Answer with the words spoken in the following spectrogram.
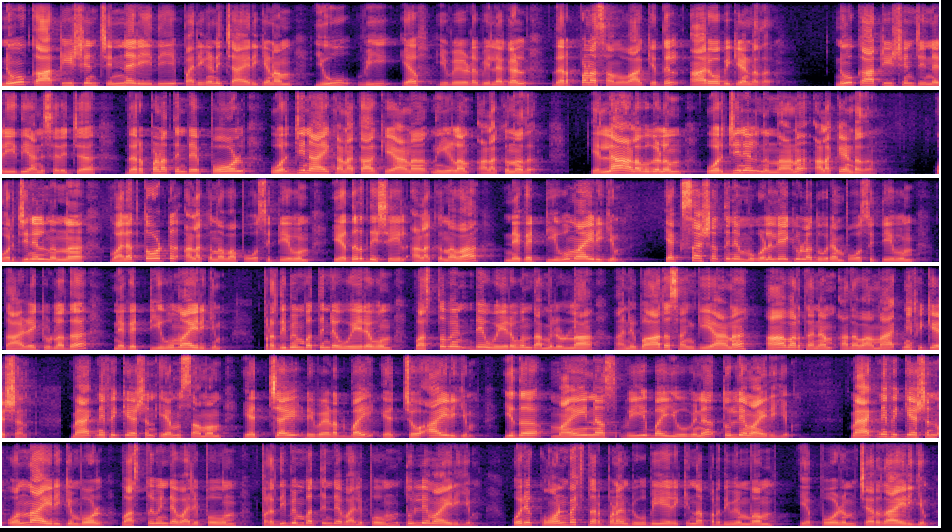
ന്യൂ കാർട്ടീഷ്യൻ ചിഹ്ന രീതി പരിഗണിച്ചായിരിക്കണം യു വി എഫ് ഇവയുടെ വിലകൾ ദർപ്പണ സമവാക്യത്തിൽ ആരോപിക്കേണ്ടത്. ന്യൂ കാർട്ടീഷ്യൻ ചിഹ്നരീതി അനുസരിച്ച് ദർപ്പണത്തിന്റെ പോൾ ഒറിജിനായി കണക്കാക്കിയാണ് നീളം അളക്കുന്നത്. എല്ലാ അളവുകളും ഒറിജിനിൽ നിന്നാണ് അളക്കേണ്ടത്. ഒറിജിനിൽ നിന്ന് വലത്തോട്ട് അളക്കുന്നവ പോസിറ്റീവും എതിർദിശയിൽ അളക്കുന്നവ നെഗറ്റീവുമായിരിക്കും. എക്സ് അക്ഷത്തിന് മുകളിലേക്കുള്ള ദൂരം പോസിറ്റീവും താഴേക്കുള്ളത് നെഗറ്റീവുമായിരിക്കും. പ്രതിബിംബത്തിന്റെ ഉയരവും വസ്തുവിന്റെ ഉയരവും തമ്മിലുള്ള അനുപാത സംഖ്യയാണ് ആവർത്തനം അഥവാ മാഗ്നിഫിക്കേഷൻ. മാഗ്നിഫിക്കേഷൻ എം സമം H I divided by H O ആയിരിക്കും. ഇത് മൈനസ് വി ബൈ യുവിന് തുല്യമായിരിക്കും. മാഗ്നിഫിക്കേഷൻ ഒന്നായിരിക്കുമ്പോൾ വസ്തുവിന്റെ വലിപ്പവും പ്രതിബിംബത്തിന്റെ വലിപ്പവും തുല്യമായിരിക്കും. ഒരു കോൺവെക്സ് ദർപ്പണം രൂപീകരിക്കുന്ന പ്രതിബിംബം എപ്പോഴും ചെറുതായിരിക്കും.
